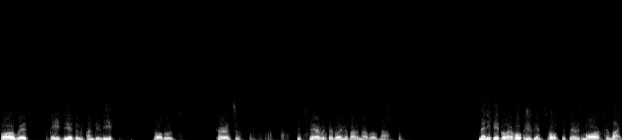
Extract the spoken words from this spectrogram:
or with atheism, unbelief, and all those currents of despair which are going about in our world now. Many people are hoping against hope that there is more to life,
